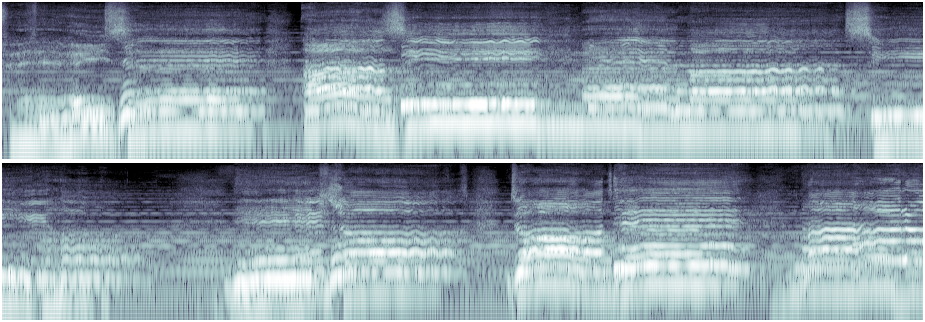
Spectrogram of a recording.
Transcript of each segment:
فیض عظیم مسیحا نجات داده مرا.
